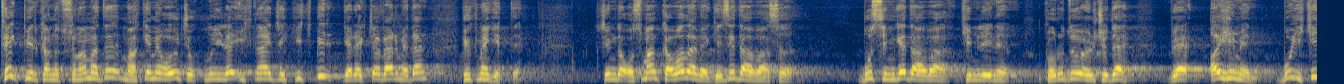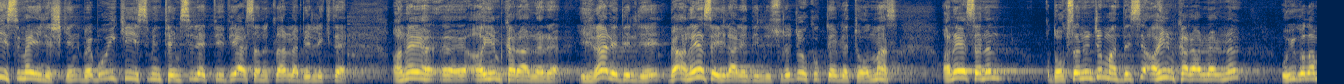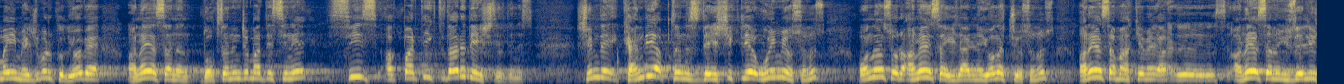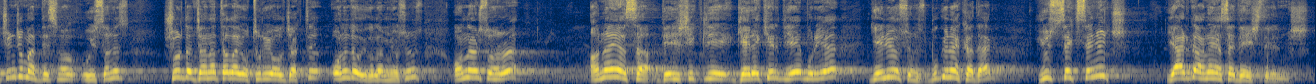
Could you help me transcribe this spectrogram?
tek bir kanıt sunamadı. Mahkeme oy çokluğuyla ikna edici hiçbir gerekçe vermeden hükme gitti. Şimdi Osman Kavala ve Gezi davası bu simge dava kimliğini koruduğu ölçüde ve AİHM'in bu iki isme ilişkin ve bu iki ismin temsil ettiği diğer sanıklarla birlikte ana e, kararları ihlal edildiği ve anayasa ihlal edildiği sürece hukuk devleti olmaz. Anayasanın 90. maddesi AİHM kararlarını uygulamayı mecbur kılıyor ve anayasanın 90. maddesini siz AK Parti iktidarı değiştirdiniz. Şimdi kendi yaptığınız değişikliğe uymuyorsunuz. Ondan sonra anayasa ihlaline yol açıyorsunuz. Anayasa mahkeme e, anayasanın 153. maddesine uysanız şurada Can Atalay oturuyor olacaktı. Onu da uygulamıyorsunuz. Ondan sonra anayasa değişikliği gerekir diye buraya geliyorsunuz. Bugüne kadar 183 yerde anayasa değiştirilmiş.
